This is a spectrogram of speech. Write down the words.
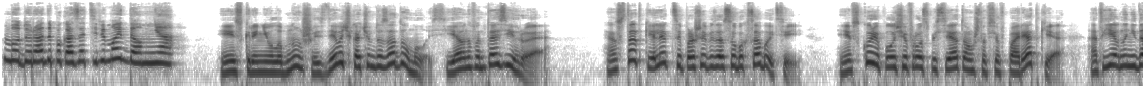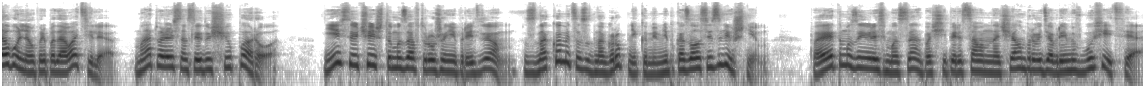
Буду рада показать тебе мой дом, ня. Искренне улыбнувшись, девочка о чем-то задумалась, явно фантазируя. Остатки лекции прошли без особых событий, и вскоре, получив росписи о том, что все в порядке, от явно недовольного преподавателя, мы отправились на следующую пару. Если учесть, что мы завтра уже не придем, знакомиться с одногруппниками мне показалось излишним, поэтому заявились мы с Энн почти перед самым началом, проведя время в буфете.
